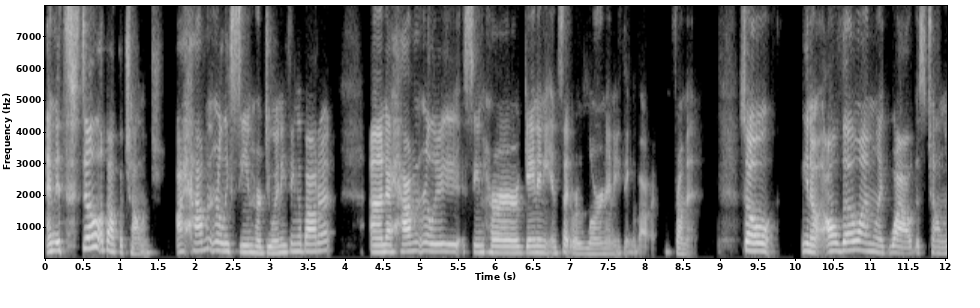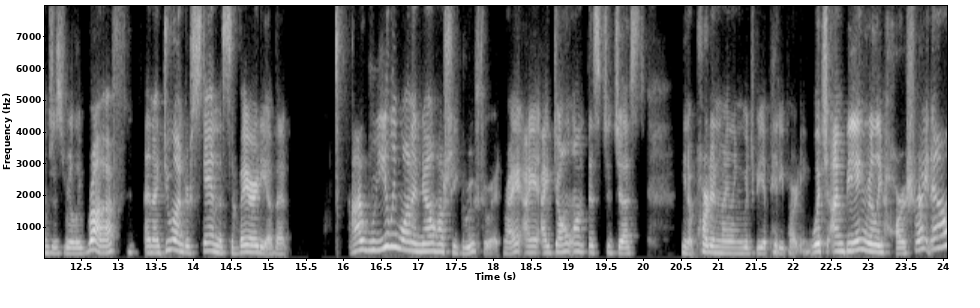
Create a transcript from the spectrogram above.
And it's still about the challenge. I haven't really seen her do anything about it. And I haven't really seen her gain any insight or learn anything about it from it. So, you know, although I'm like, wow, this challenge is really rough, and I do understand the severity of it, I really want to know how she grew through it, right? I, I don't want this to just, you know, pardon my language, be a pity party, which I'm being really harsh right now.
